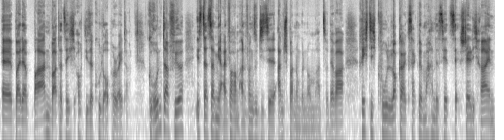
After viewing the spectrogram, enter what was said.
äh, bei der Bahn war tatsächlich auch dieser coole Operator. Grund dafür ist, dass er mir einfach am Anfang so diese Anspannung genommen hat. So, der war richtig cool, locker, gesagt, wir machen das jetzt, stell dich rein,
